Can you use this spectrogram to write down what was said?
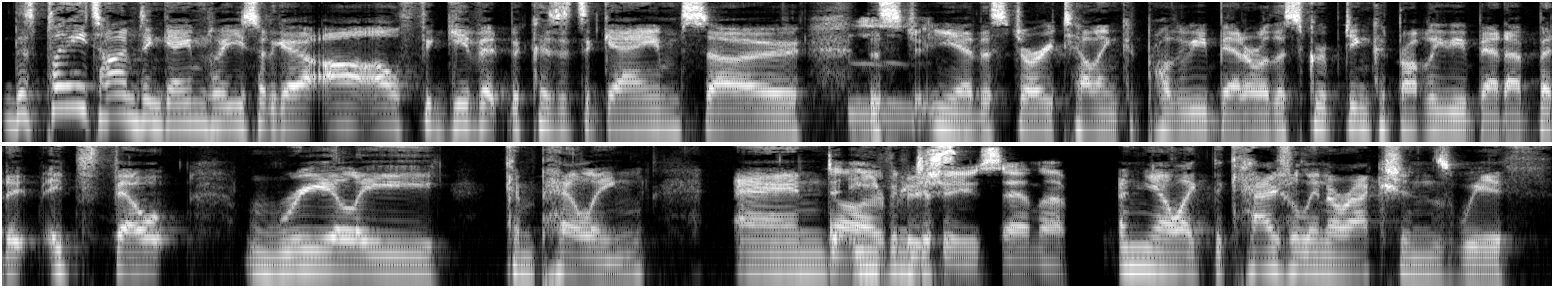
there's plenty of times in games where you sort of go, oh, I'll forgive it because it's a game. So mm. the, you know, the storytelling could probably be better or the scripting could probably be better, but it, it felt really compelling and oh, even just you saying that. And you know, like the casual interactions with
